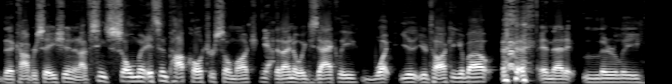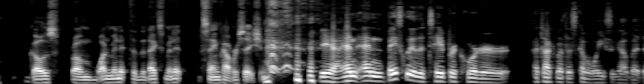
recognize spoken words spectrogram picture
the conversation, and I've seen so much. It's in pop culture so much Yeah. that I know exactly what you, you're talking about, and that it literally goes from one minute to the next minute, same conversation. yeah, and and basically the tape recorder. I talked about this a couple weeks ago, but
